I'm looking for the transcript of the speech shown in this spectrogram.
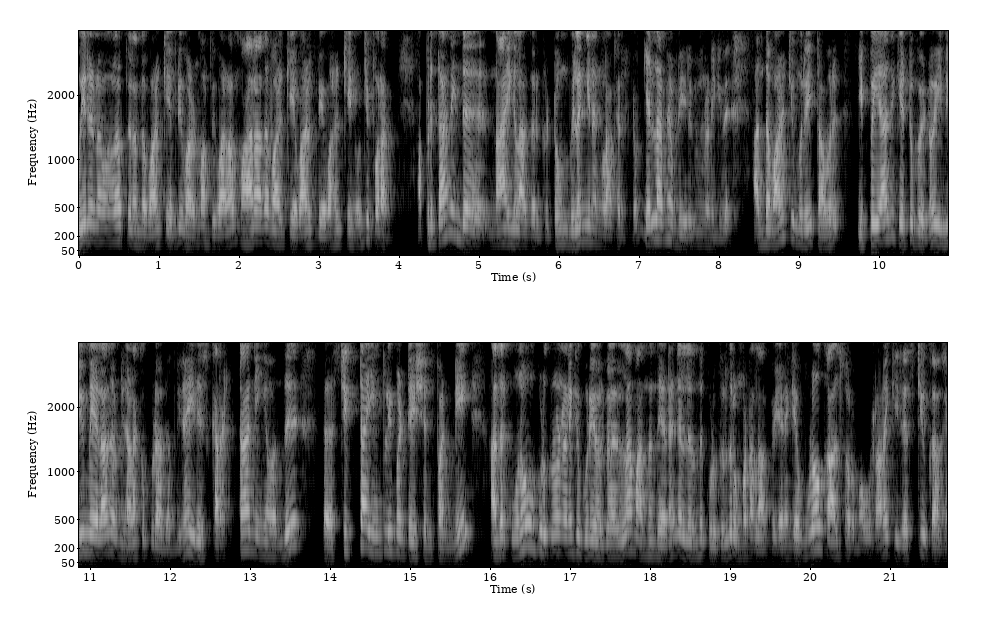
உயிரினவங்களாக பிறந்த வாழ்க்கை எப்படி வாழணுமோ அப்படி வாழ மாறாத வாழ்க்கையை வாழக்கூடிய வாழ்க்கையை நோக்கி போறாங்க. அப்படித்தான் இந்த நாய்களாக இருக்கட்டும் விலங்கினங்களாக இருக்கட்டும் எல்லாமே அப்படி இருக்குன்னு நினைக்குது. அந்த வாழ்க்கை முறை தவறு. இப்பயாவது கெட்டு போயிட்டோம் இனிமேலாவது அப்படி நடக்கக்கூடாது அப்படின்னா இது கரெக்டாக நீங்கள் வந்து ஸ்ட்ரிக்டா இம்ப்ளிமெண்டேஷன் பண்ணி அதற்கு உணவு கொடுக்கணும்னு நினைக்கக்கூடியவர்கள் எல்லாம் அந்தந்த இடங்கள்ல இருந்து கொடுக்கறது ரொம்ப நல்லா இருக்கும் எனக்கு எவ்வளோ கால்ஸ் வருமா ஒரு நாளைக்கு ரெஸ்கியூக்காக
